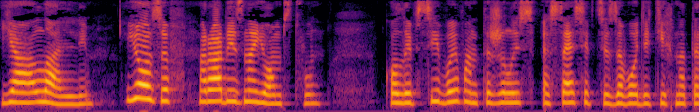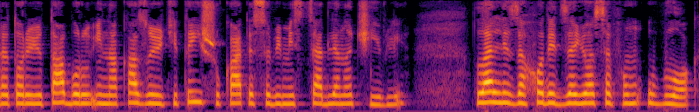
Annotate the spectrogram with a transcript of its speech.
Я Лаллі. Йозеф, радий знайомству. Коли всі вивантажились, есесівці заводять їх на територію табору і наказують іти й шукати собі місця для ночівлі. Лаллі заходить за Йосифом у блок.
